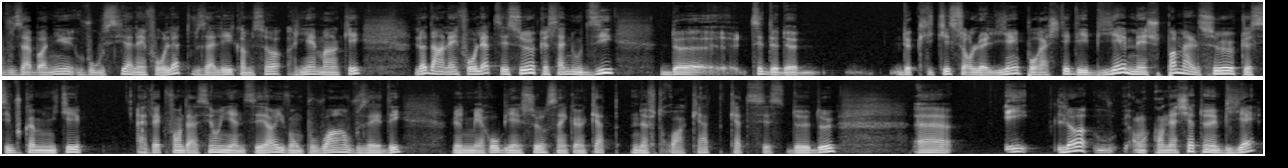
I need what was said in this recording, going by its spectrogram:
vous abonner vous aussi à l'infolette. Vous allez comme ça rien manquer. Là, dans l'infolette, c'est sûr que ça nous dit de, de, cliquer sur le lien pour acheter des billets, mais je suis pas mal sûr que si vous communiquez avec Fondation INCA, ils vont pouvoir vous aider. Le numéro, bien sûr, 514-934-4622. Euh, et là, on, achète un billet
